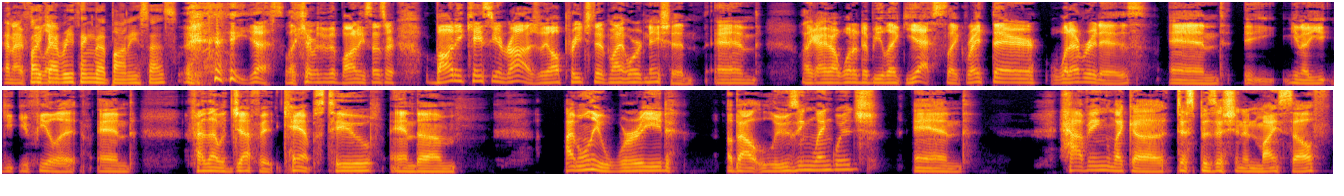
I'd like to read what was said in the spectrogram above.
And I feel like, like everything that Bonnie says. yes, like everything that Bonnie says. Or Bonnie, Casey, and Raj, they all preached at my ordination, and like I wanted to be like, yes, like right there, whatever it is, and it, you know, you, you you feel it, and I've had that with Jeff at camps too, and um, I'm only worried about losing language and having like a disposition in myself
